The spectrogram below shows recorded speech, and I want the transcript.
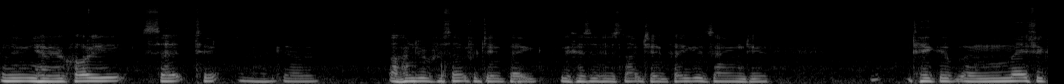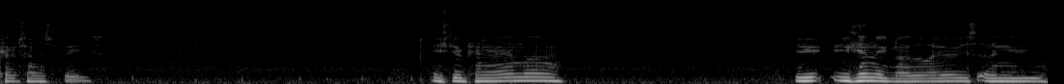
And then you have your quality set to uh, god, 100% for JPEG because if it's not JPEG, it's going to take up a massive of space. HDR panorama. You you can ignore the layers and then you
